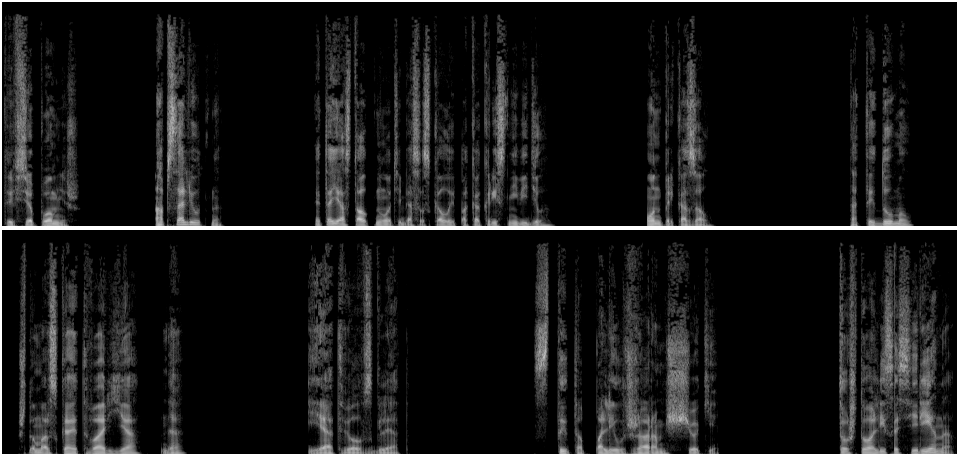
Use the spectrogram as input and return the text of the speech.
«Ты все помнишь?» «Абсолютно. Это я столкнула тебя со скалы, пока Крис не видела. Он приказал. А ты думал, что морская тварь я, да? Я отвел взгляд. Стыд опалил жаром щеки. То, что Алиса Сирена,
